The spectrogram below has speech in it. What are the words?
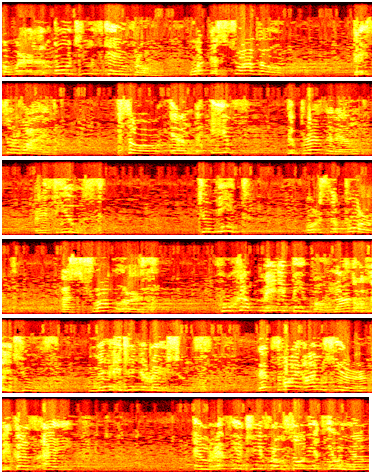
of where all Jews came from, what the struggle they survived. So, and if the president refused to meet or support as strugglers who helped many people, not only Jews, many generations. That's why I'm here, because I am refugee from Soviet Union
